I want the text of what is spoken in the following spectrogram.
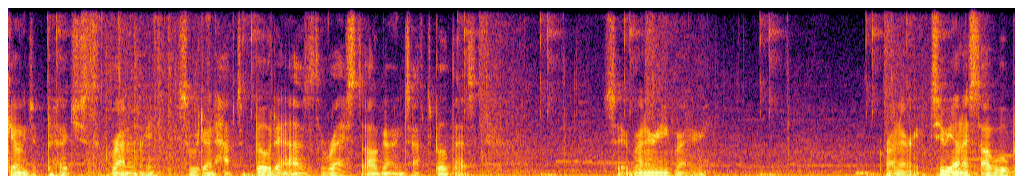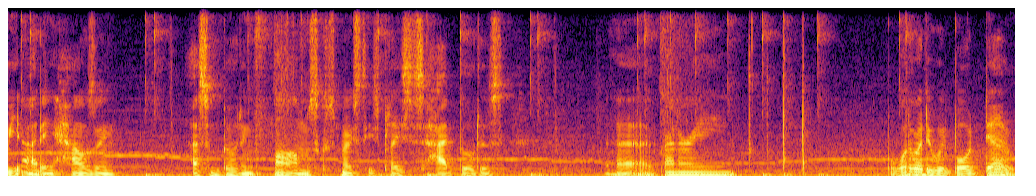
going to purchase the granary so we don't have to build it as the rest are going to have to build theirs. So granary, granary granary. To be honest, I will be adding housing as I'm building farms because most of these places had builders. Uh, granary. But what do I do with Bordeaux?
